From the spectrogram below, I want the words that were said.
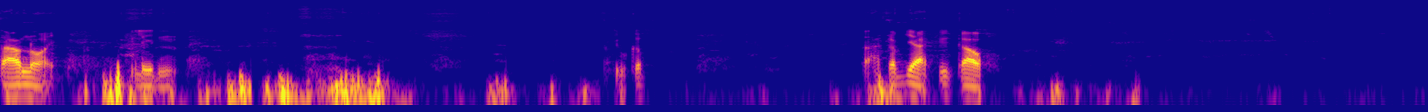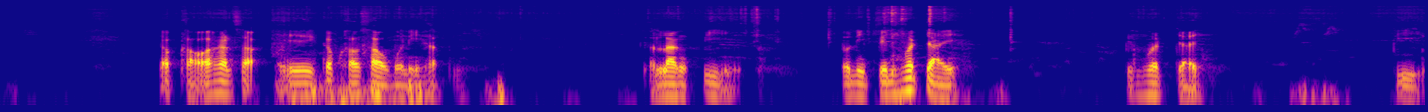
สาวหน่อยเล่นอยู่กับตากับยาคือเก่า กับเขาวอาหารสับเออกับเขาวเสาร์มื้อนี้ครับกำลังปีงตัวนี้เป็นหัวใจ เป็นหัวใจปีง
